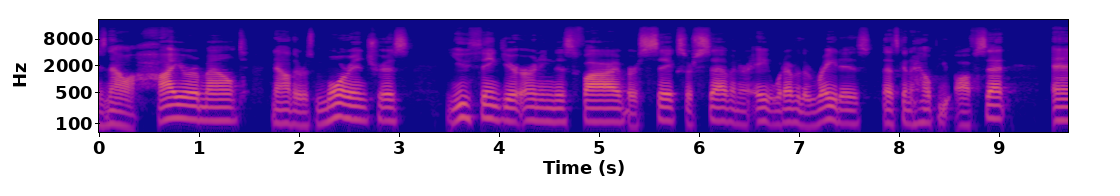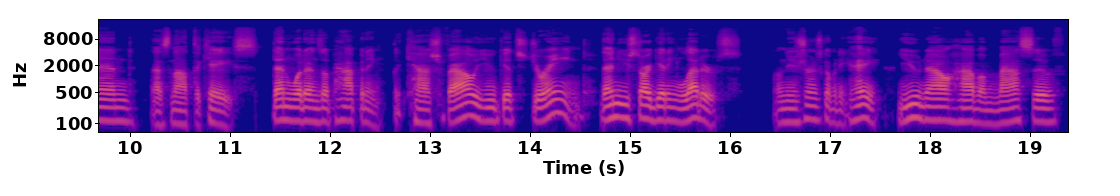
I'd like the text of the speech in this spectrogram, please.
is now a higher amount. Now there's more interest. You think you're earning this five or six or seven or eight, whatever the rate is, that's going to help you offset. And that's not the case. Then what ends up happening? The cash value gets drained. Then you start getting letters from the insurance company hey, you now have a massive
